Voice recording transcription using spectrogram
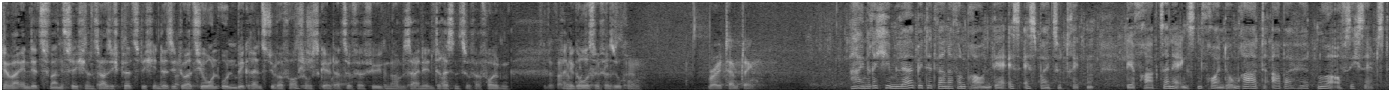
Er war Ende 20 und sah sich plötzlich in der Situation, unbegrenzt über Forschungsgelder zu verfügen, um seine Interessen zu verfolgen. Eine große Versuchung. Heinrich Himmler bittet Werner von Braun, der SS beizutreten. Der fragt seine engsten Freunde um Rat, aber hört nur auf sich selbst.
